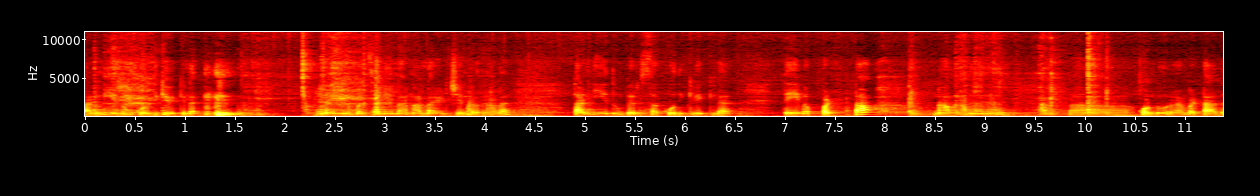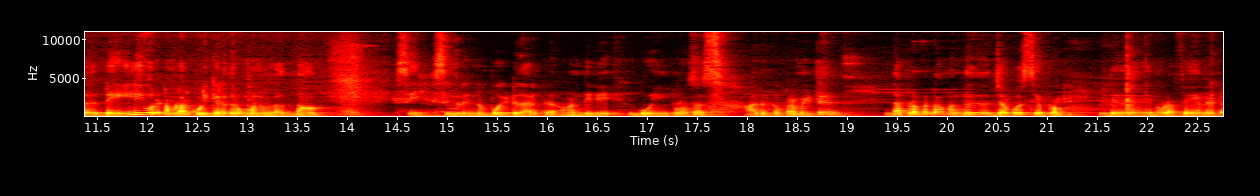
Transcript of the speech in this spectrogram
தண்ணி எதுவும் கொதிக்க வைக்கல. ஏன்னா இரும்பல் சளியெல்லாம் நல்லா ஆயிடுச்சுன்றதுனால தண்ணி எதுவும் பெருசாக கொதிக்க வைக்கல. தேவைப்பட்டால் நான் வந்து கொண்டு வருவேன். பட் அதை டெய்லி ஒரு டம்ளர் குடிக்கிறது ரொம்ப நல்லது தான் சரி சிம்மில் இன்னும் போயிட்டு தான் இருக்குது on the way going process. அதுக்கப்புறமேட்டு இந்த அப்பளமெல்லாம் வந்து ஜவ்வரிசி அப்பளம். இது என்னோடய ஃபேவரெட்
